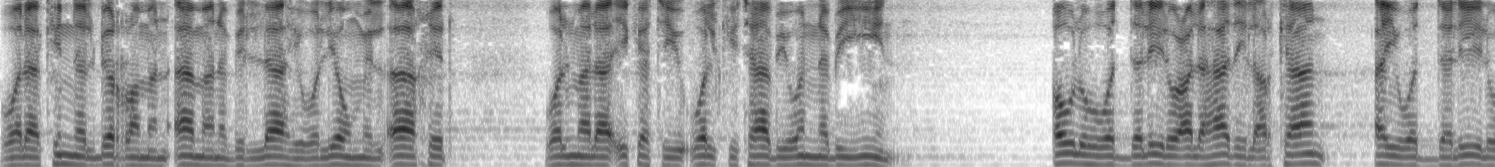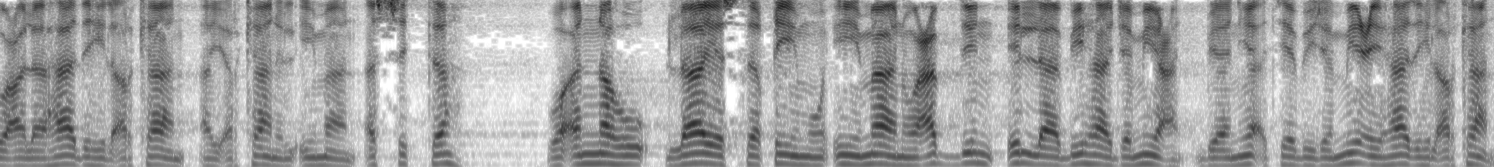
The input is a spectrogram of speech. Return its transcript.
ولكن البر من آمن بالله واليوم الآخر والملائكة والكتاب والنبيين. قوله والدليل على هذه الأركان أي والدليل على هذه الأركان أي أركان الإيمان الستة وأنه لا يستقيم إيمان عبد إلا بها جميعا بأن يأتي بجميع هذه الأركان.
